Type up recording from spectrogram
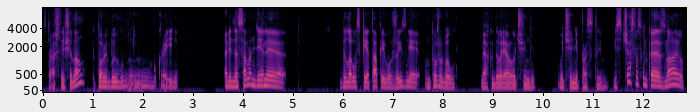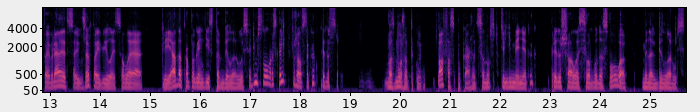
страшный финал, который был э, в Украине. А ведь на самом деле белорусский этап его жизни, он тоже был, мягко говоря, очень очень непростым. И сейчас, насколько я знаю, появляется и уже появилась целая плеяда пропагандистов в Беларуси. Одним словом, расскажите, пожалуйста, как предусмотрено, возможно, такой пафос покажется, но тем не менее, как придушалась свобода слова именно в Беларуси?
